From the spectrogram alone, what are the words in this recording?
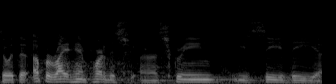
So at the upper right-hand part of the uh, screen, you see the, uh,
